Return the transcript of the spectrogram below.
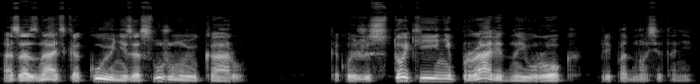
осознать, какую незаслуженную кару, какой жестокий и неправедный урок преподносят они.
